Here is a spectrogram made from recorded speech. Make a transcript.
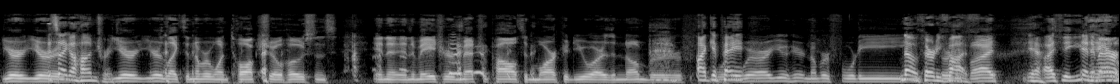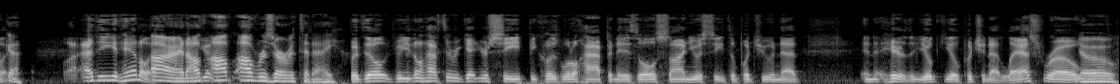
you're you're It's like a 100. You're you're like the number one talk show host in in a, in a major metropolitan market. You are the number. I could pay- Where are you here? Number forty? No, 35. 35? Yeah. I think you In can America. it. I think you can handle it. All right, I'll, I'll I'll reserve it today. but they'll but you don't have to get your seat because what'll happen is they'll assign you a seat. They'll put you in that. In here, you'll you'll put you in that last row. No.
